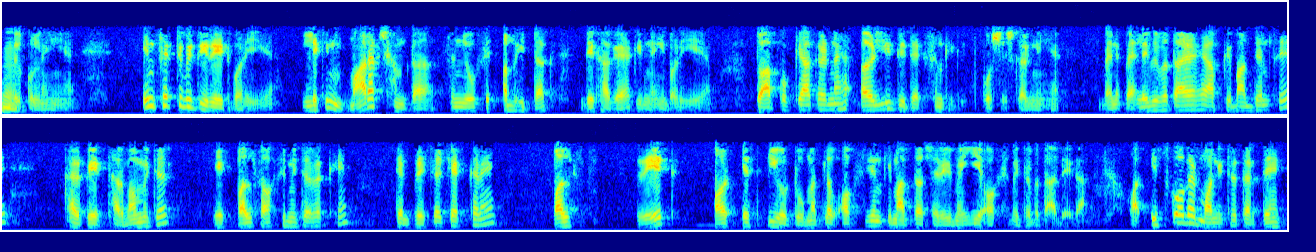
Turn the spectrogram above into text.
हम्म। बिल्कुल नहीं है। इन्फेक्टिविटी रेट बढ़ी है लेकिन मारक क्षमता संयोग से अभी तक देखा गया कि नहीं बढ़ी है। तो आपको क्या करना है? अर्ली डिटेक्शन की कोशिश करनी है। मैंने पहले भी बताया है आपके माध्यम से घर पे एक थर्मोमीटर एक पल्स ऑक्सीमीटर रखें टेम्परेचर चेक करें पल्स रेट और एसपीओ टू मतलब ऑक्सीजन की मात्रा शरीर में, ये ऑक्सीमीटर बता देगा। और इसको अगर मॉनिटर करते हैं,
